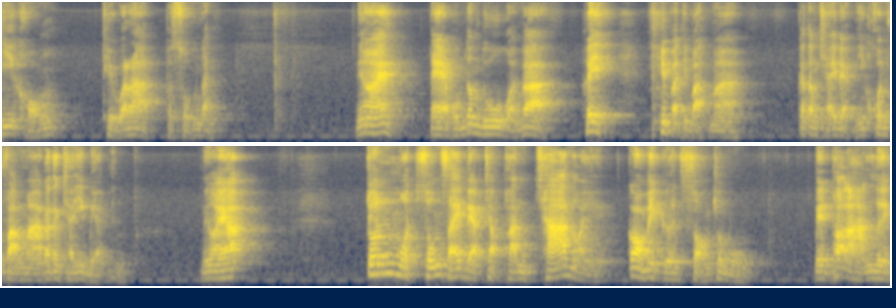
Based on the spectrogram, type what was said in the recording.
ธีของเทวราชผสมกันนี่ไหมแต่ผมต้องดูก่อนว่า เฮ้ยที่ปฏิบัติมา ก็ต้องใช้แบบนี้คนฟังมาก็ต้องใช้อีกแบบหนึ่งนึกไหมครับจนหมดสงสัยแบบฉับพลันช้าหน่อย ก็ไม่เกินสองชั่วโมง เป็นพระอรหันต์เลย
